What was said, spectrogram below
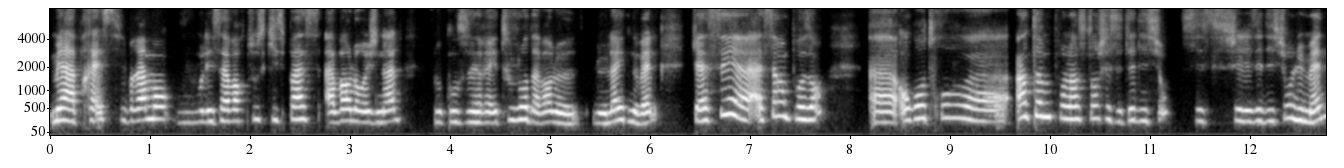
Mais après, si vraiment vous voulez savoir tout ce qui se passe, avoir l'original, je vous conseillerais toujours d'avoir le, light novel, qui est assez, euh, assez imposant. Euh, on retrouve euh, un tome pour l'instant chez cette édition, c'est chez les éditions Lumen.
